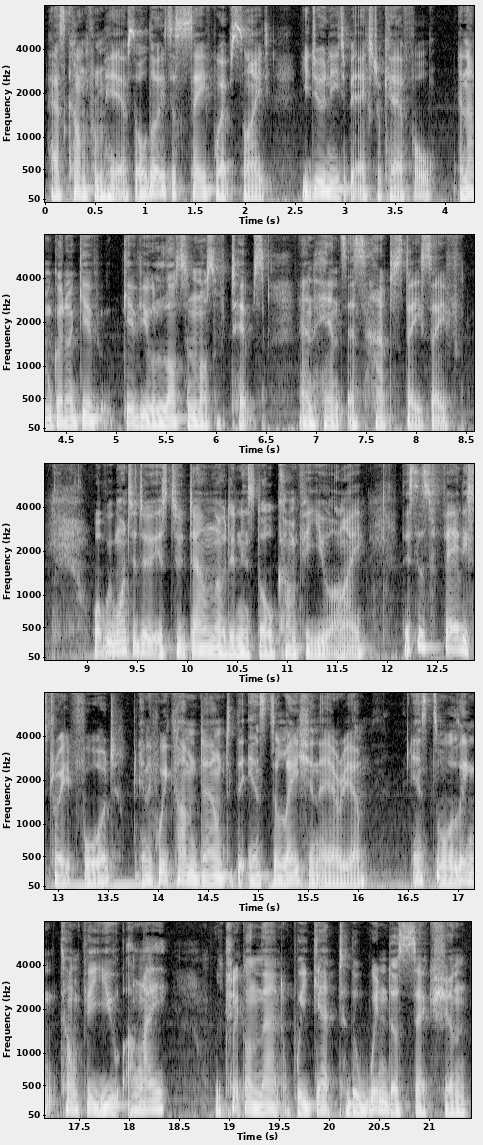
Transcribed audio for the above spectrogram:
has come from here. So although it's a safe website, you do need to be extra careful. And I'm going to give, give you lots and lots of tips and hints as how to stay safe. What we want to do is to download and install Comfy UI. This is fairly straightforward. And if we come down to the installation area, installing Comfy UI, we click on that, we get to the Windows section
